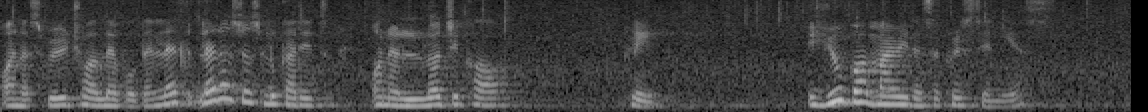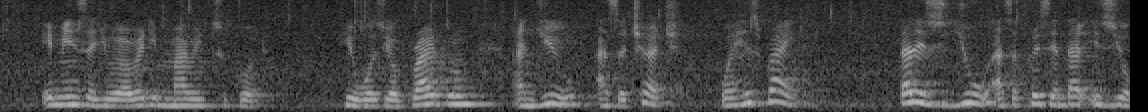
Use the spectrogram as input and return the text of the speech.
on a spiritual level, then let, let us just look at it on a logical plane. You got married as a Christian, yes? It means that you were already married to God. He was your bridegroom, and you, as a church, were his bride. That is you as a Christian. That is your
